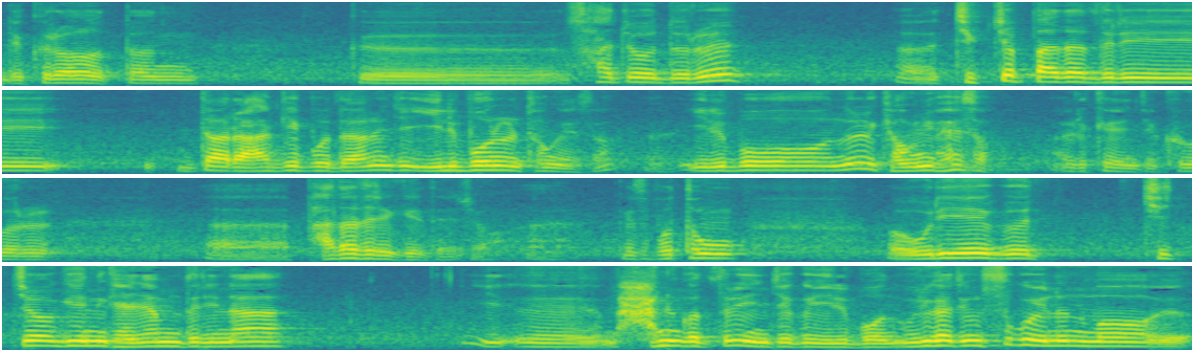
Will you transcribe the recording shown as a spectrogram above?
이제 그런 어떤 그 사조들을 어, 직접 받아들이 있다라기보다는 이제 일본을 통해서 일본을 경유해서 이렇게 이제 그거를 어, 받아들이게 되죠. 어, 그래서 보통 우리의 그 지적인 개념들이나 많은 것들이 이제 그 일본 우리가 지금 쓰고 있는 뭐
